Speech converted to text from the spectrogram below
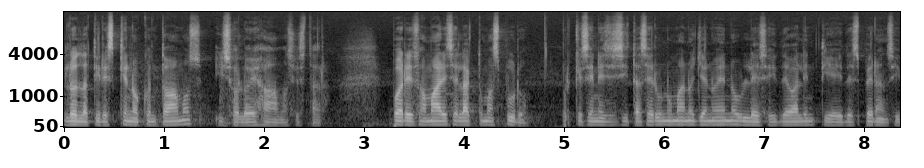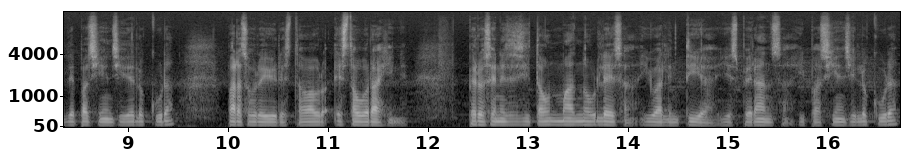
los latires que no contábamos y solo dejábamos estar. Por eso amar es el acto más puro, porque se necesita ser un humano lleno de nobleza y de valentía y de esperanza y de paciencia y de locura para sobrevivir esta, esta vorágine. Pero se necesita aún más nobleza y valentía y esperanza y paciencia y locura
